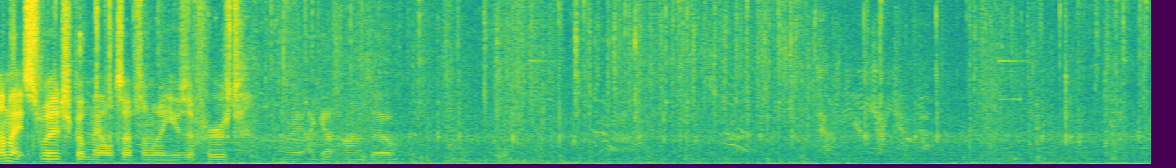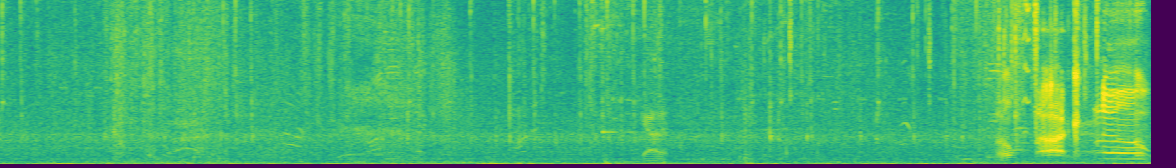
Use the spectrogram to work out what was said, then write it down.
I might switch, but my ult's up, so I'm gonna use it first. Alright, I got Hanzo. Got it. Oh fuck, no!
